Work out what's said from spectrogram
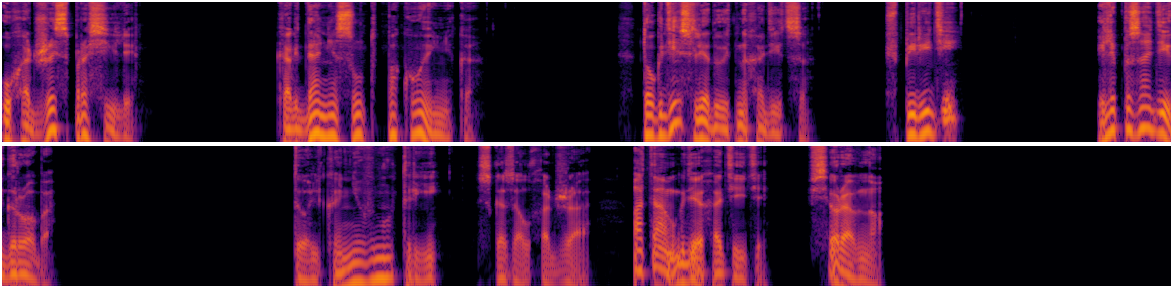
У Хаджи спросили, когда несут покойника, то где следует находиться? Впереди или позади гроба? Только не внутри, сказал Хаджа, а там, где хотите, все равно.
